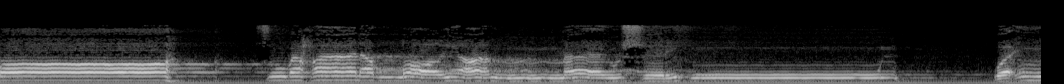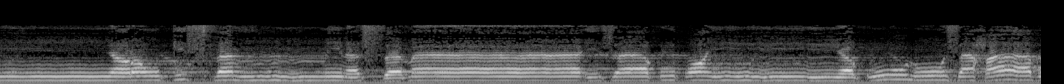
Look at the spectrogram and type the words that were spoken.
اللَّهِ. سُبْحَانَ اللَّهِ عَمَّا يُشْرِكُونَ. وَإِن يَرَوْا كِسْفًا مِّنَ السَّمَاءِ سَاقِطًا يَقُولُوا سَحَابٌ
